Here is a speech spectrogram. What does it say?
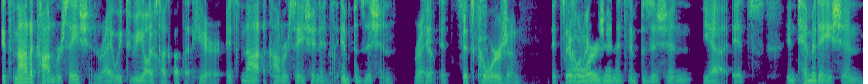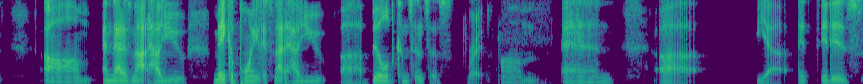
It's not a conversation, right? We we always No. talk about that here. It's not a conversation. It's No. imposition, right? Yep. It's It's coercion. it's they wanna- coercion it's imposition yeah it's intimidation um, and that is not how you make a point it's not how you uh, build consensus Right. um, and uh, yeah it, it is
